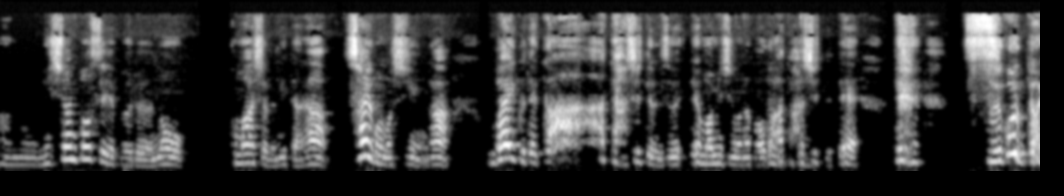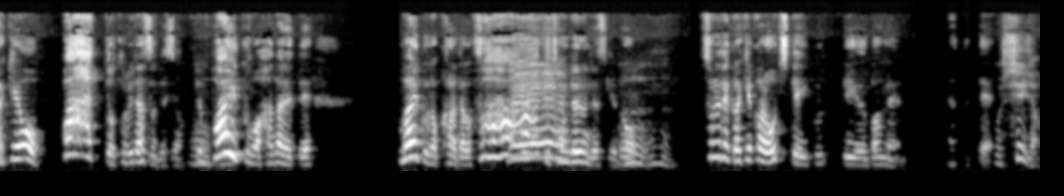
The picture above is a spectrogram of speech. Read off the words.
あの、ミッションポッシブルのコマーシャル見たら、最後のシーンが、バイクでガーって走ってるんですよ。山道の中をガーって走ってて、で、すごい崖をバーッと飛び出すんですよ。でうん、バイクも離れて、バイクの体がふわーって飛んでるんですけど、それで崖から落ちていくっていう場面やってて、う C じゃん。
